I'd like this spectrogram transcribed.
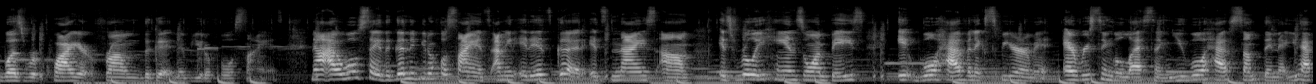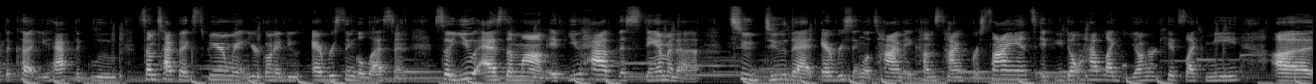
was required from the good and the beautiful science. Now I will say the Good and Beautiful Science, I mean, it is good. It's nice. Um, it's really hands-on based. It will have an experiment every single lesson. You will have something that you have to cut, you have to glue, some type of experiment you're gonna do every single lesson. So you as the mom, if you have the stamina to do that every single time it comes time for science, if you don't have like younger kids like me, uh,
